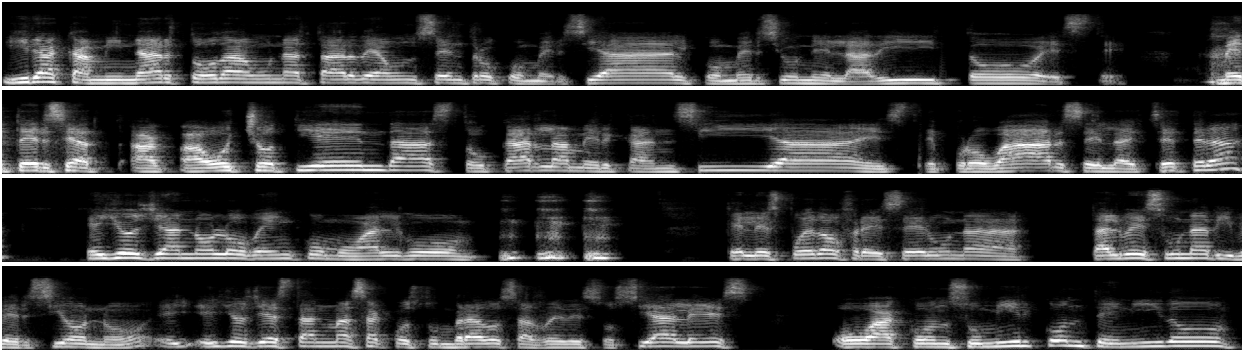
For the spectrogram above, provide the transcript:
ir a caminar toda una tarde a un centro comercial, comerse un heladito, este, meterse a, ocho tiendas, tocar la mercancía, este, probársela, etcétera. Ellos ya no lo ven como algo que les pueda ofrecer una, tal vez una diversión, ¿no? E, ellos ya están más acostumbrados a redes sociales o a consumir contenido,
